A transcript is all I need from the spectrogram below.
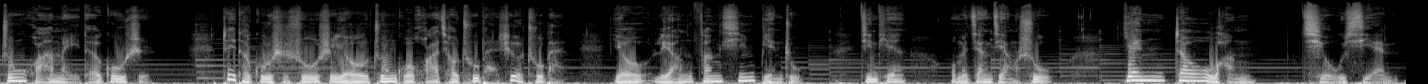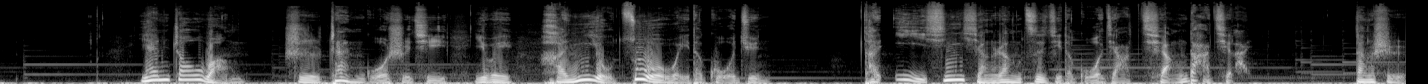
中华美德故事。这套故事书是由中国华侨出版社出版，由梁芳新编著。今天我们将讲述燕昭王求贤。燕昭王是战国时期一位很有作为的国君，他一心想让自己的国家强大起来。当时，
